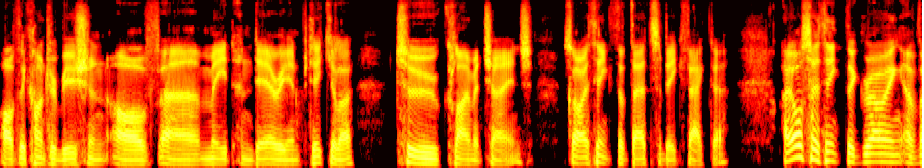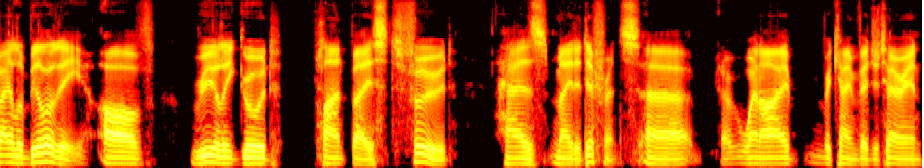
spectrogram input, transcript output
of the contribution of uh, meat and dairy in particular to climate change. So I think that that's a big factor. I also think the growing availability of really good plant based food has made a difference. Uh, when I became vegetarian,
